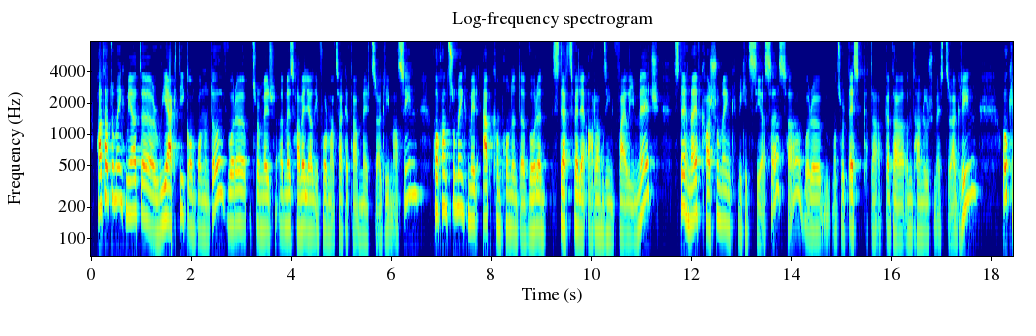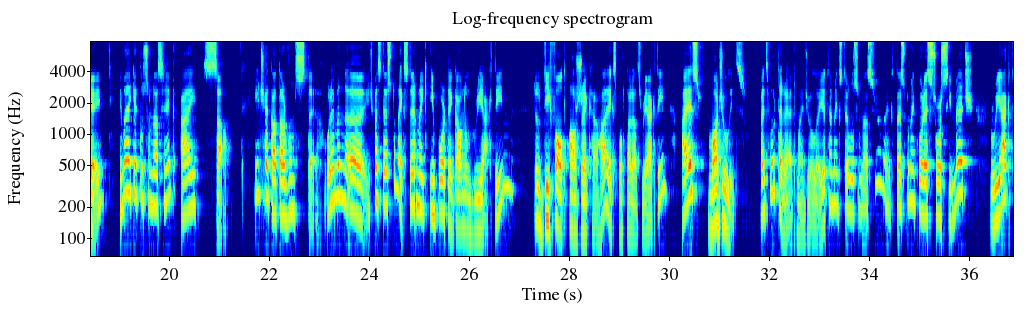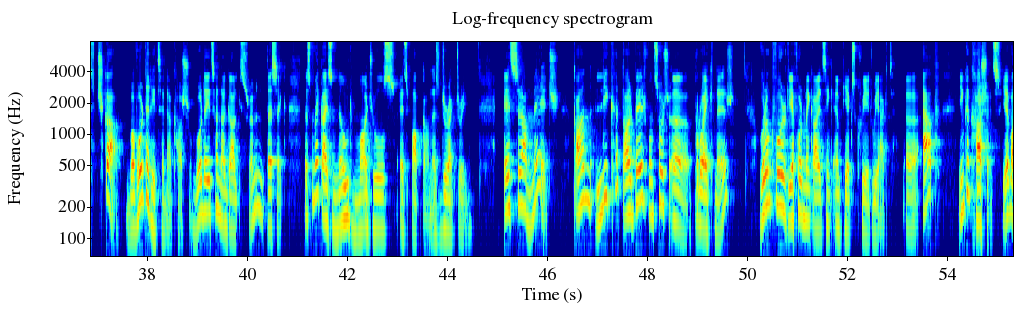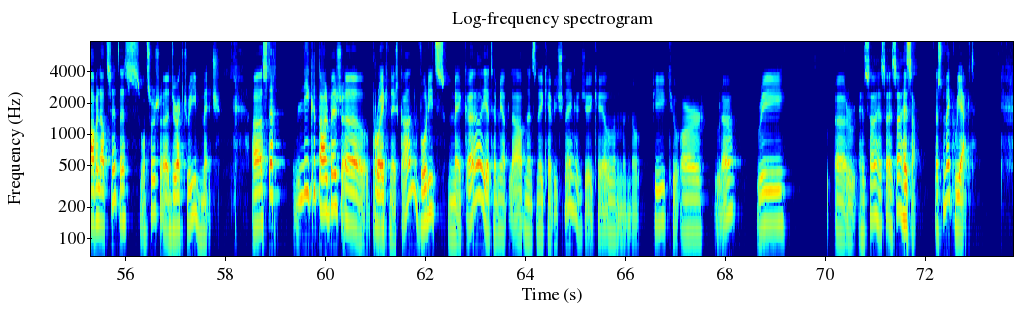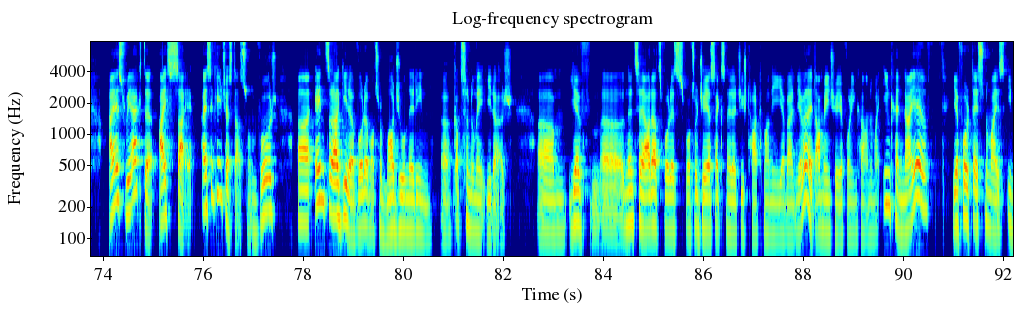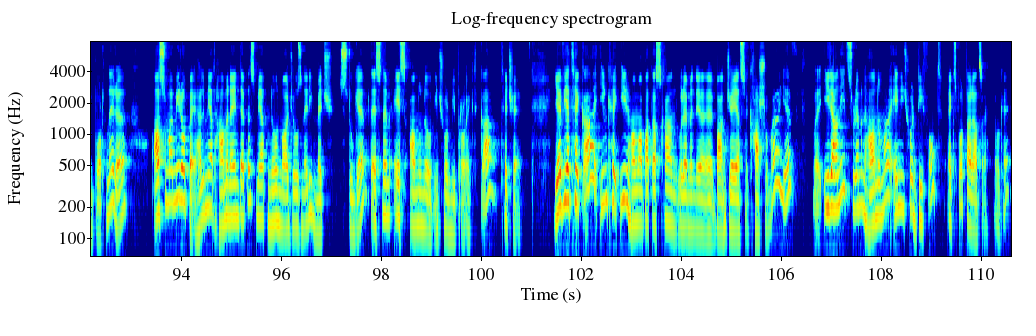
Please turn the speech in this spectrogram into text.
Փաթաթում ենք մի հատ React-ի կոմպոնենտով, որը որ մեր մեզ հավելյալ ինֆորմացիա կտա մեր ծրագրի մասին, փոխանցում ենք մեր app component-ը, որը ստեղծվել է առանձին ֆայլի մեջ, ստեղ նաև քաշում ենք մի քիչ CSS, հա, որը ոնց որ տեսք կտա, կտա ընդհանուր մեր ծրագրին։ Okay, հիմա եկեք ուսումնասիրենք այ սա։ Ինչ է կատարվում ստեղ։ Ուրեմն, ինչպես տեսնում եք, ստեղ մենք import ենք անում React-ին, default արժեքը, հա, export արած React-ին, այս module-ից։ Բայց որտեղ է այդ module-ը։ Եթե մենք ստեղ ուսումնասիրում ենք, տեսնում ենք, որ այս source-ի մեջ React չկա, որտեղից է նա քաշում, որտեղից է նա գալիս։ Ուրեմն տեսեք։ Տեսնում եք այս node modules, այս պապկան, այս directory-ին։ Այս սրա մեջ կան լիքը տարբեր ոնց որ պրոյեկտներ, որոնք որ երբ որ մենք արեցինք npx create react app, ինքը քաշեց եւ ավելացրեց այս ոնց որ directory-ի մեջ։ Այստեղ լիքը տարբեր պրոյեկտներ կան, որից մեկը, եթե մի հատ լավ նենց ներքև իջնենք, jklmnop qr ուրա re հեսա հեսա հեսա հեսա։ Տեսնում եք React։ Այս React-ը այս սա է։ Այսինքն ինչ է ստացվում, որ այն ծրագիրը, որը ոնց որ module-ներին կպցնում է իրար, եւ նենց է արած, որ այս ոնց որ JSX-ները ճիշտ թարգմանի եւ այլն եւ այդ ամեն ինչը երբ որ ինքը անում է, ինքը նաեւ երբ որ տեսնում է այս import-ները, ասում է մի րոպե, հələ մի հատ համենայն դեպս մի հատ non modules-ների մեջ ստուգեմ, տեսնեմ այս անունով ինչ որ մի պրոյեկտ կա, թե չէ։ Եվ եթե կա, ինքը իր համապատասխան ուրեմն բան JS-ը քաշում է եւ իրանից ուրեմն հանում է այն ինչ որ default export արած է, okay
